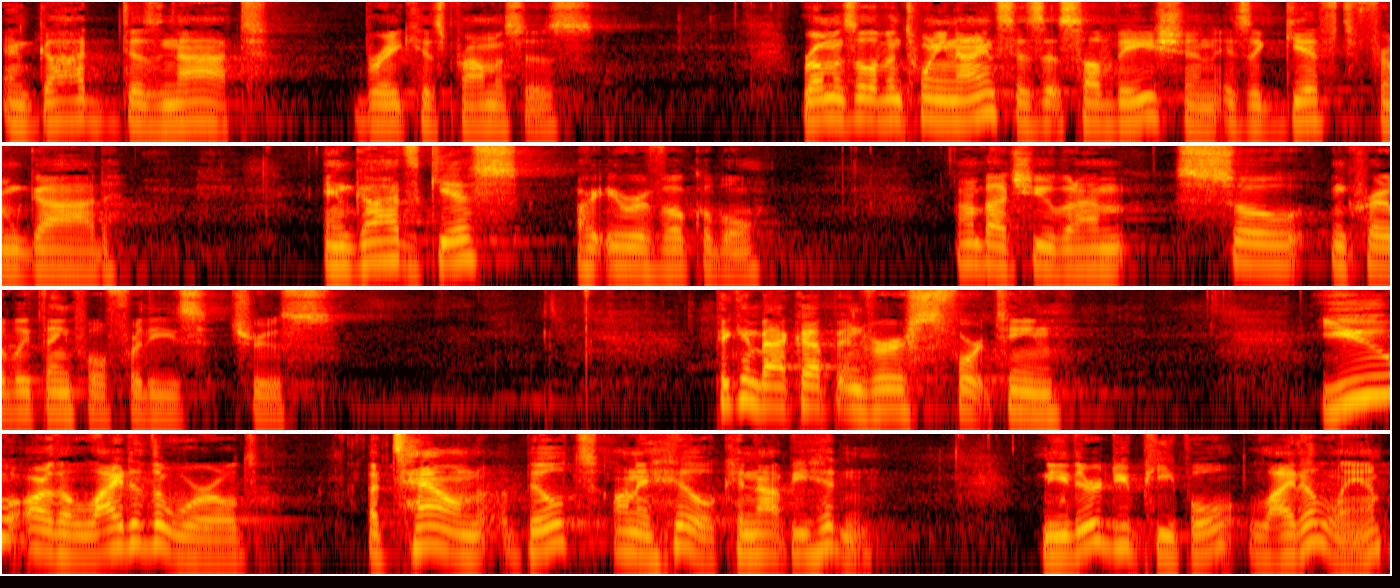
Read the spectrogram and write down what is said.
And God does not break his promises. Romans 11:29 says that salvation is a gift from God and God's gifts are irrevocable. I don't know about you, but I'm so incredibly thankful for these truths. Picking back up in verse 14 You are the light of the world. A town built on a hill cannot be hidden. Neither do people light a lamp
